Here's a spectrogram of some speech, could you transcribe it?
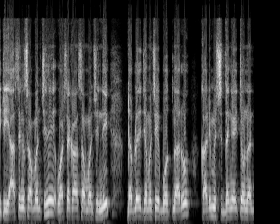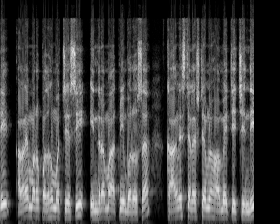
ఇటు యాసకి సంబంధించింది వర్షాకాలం సంబంధించింది డబ్బులు జమ చేయబోతున్నారు. కానీ మీరు సిద్ధంగా అయితే ఉండండి. అలానే మరో పథకం వచ్చేసి ఇందిరమ్మ ఆత్మీయ భరోసా. కాంగ్రెస్ ఎలక్షన్ టైంలో హామీ అయితే ఇచ్చింది.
